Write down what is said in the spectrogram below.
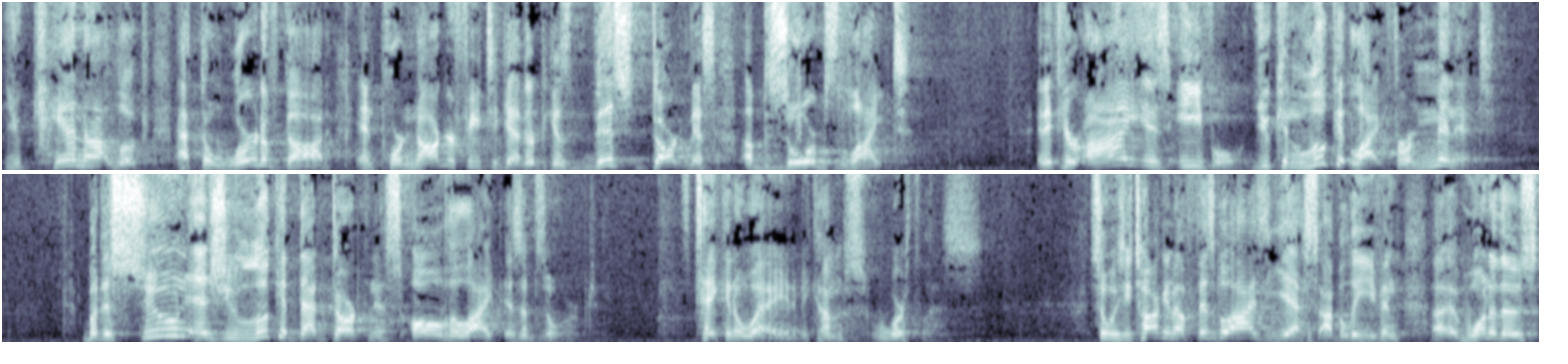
You cannot look at the Word of God and pornography together because this darkness absorbs light. And if your eye is evil, you can look at light for a minute, but as soon as you look at that darkness, all the light is absorbed It's taken away and it becomes worthless. So, is he talking about physical eyes? Yes, I believe. And uh, one of those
